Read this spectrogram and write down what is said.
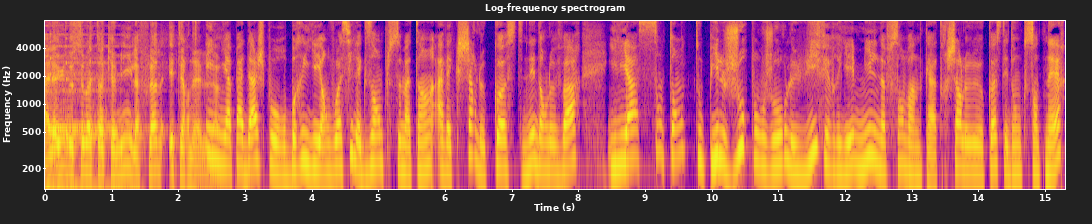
À la une ce matin, Camille, la flamme éternelle. Il n'y a pas d'âge pour briller. En voici l'exemple ce matin avec Charles Coste, né dans le Var il y a 100 ans, tout pile, jour pour jour, le 8 février 1924. Charles Coste est donc centenaire,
